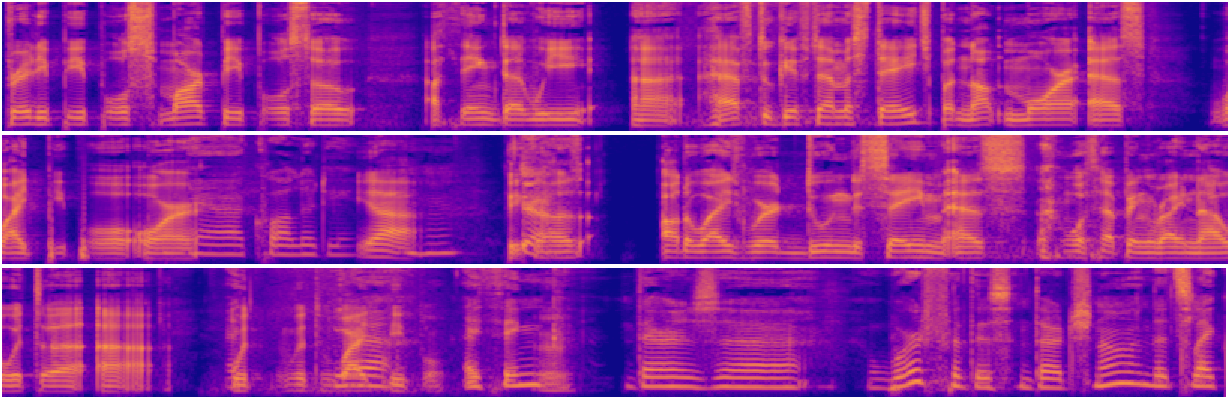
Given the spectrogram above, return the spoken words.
pretty people, smart people. So I think that we uh, have to give them a stage, but not more as white people or yeah, Yeah, quality. because otherwise we're doing the same as what's happening right now with the uh, with with the white Yeah. people. I think Mm. there's a word for this in Dutch, no? That's like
